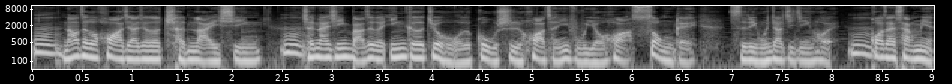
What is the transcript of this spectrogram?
嗯，然后这个画家叫做陈来兴，嗯，陈来兴把这个英歌救火的故事画成一幅油画，送给慈林文教基金会，嗯，挂在上面，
